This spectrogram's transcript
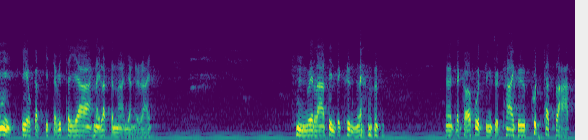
นี่เกี่ยวกับจิตวิทยาในลักษณะอย่างไร เวลาสิ้นไปครึ่งแล้ว จะขอพูดสิ่งสุดท้ายคือพุทธศาสตร์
